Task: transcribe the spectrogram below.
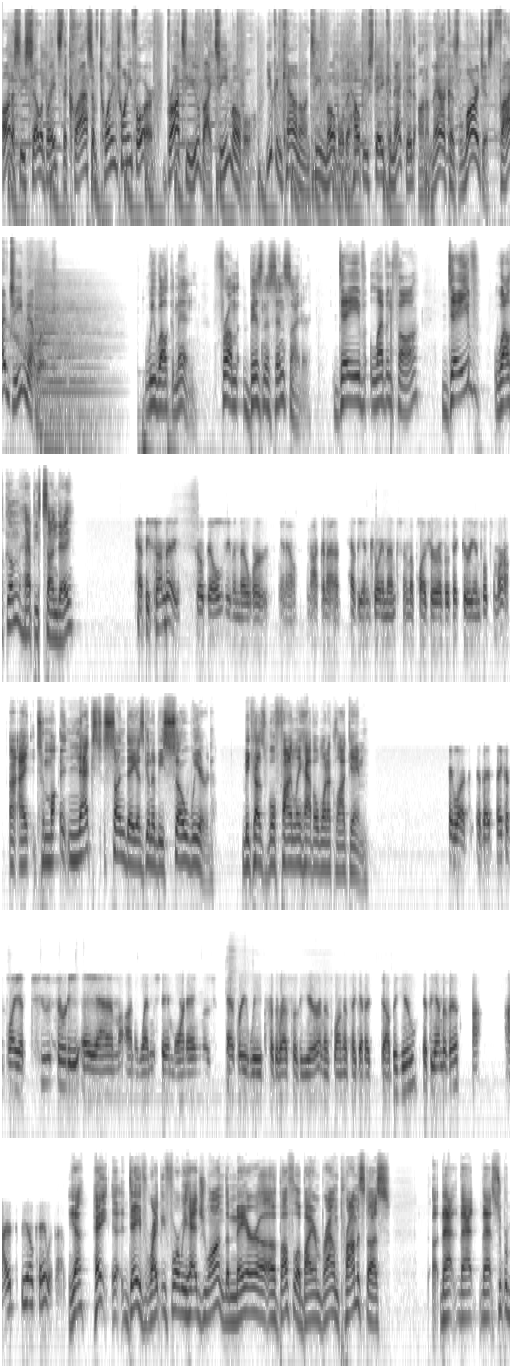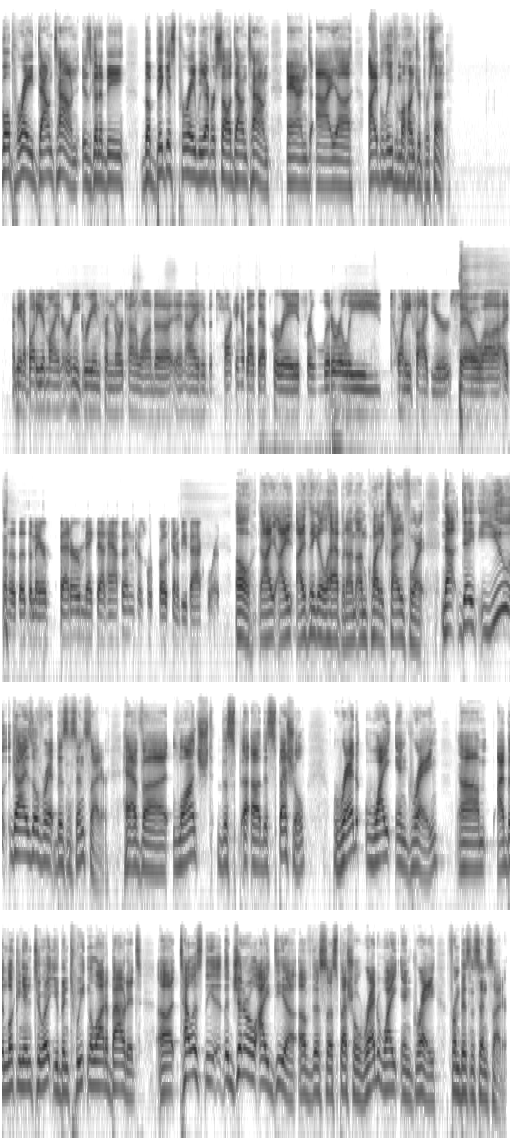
Audacy celebrates the class of 2024, brought to you by T Mobile. You can count on T Mobile to help you stay connected on America's largest 5G network. We welcome in from Business Insider, Dave Levinthal. Dave, welcome. Happy Sunday. Happy Sunday. Go Bills, even though we're, you know, not going to have the enjoyment and the pleasure of a victory until tomorrow. I, tomorrow next Sunday is going to be so weird because we'll finally have a one o'clock game. Hey, look, they, they could play at 2:30 a.m. on Wednesday mornings every week for the rest of the year, and as long as they get a W at the end of it, I, I'd be okay with that. Yeah. Hey, uh, Dave. Right before we had you on, the mayor uh, of Buffalo, Byron Brown, promised us uh, that that that Super Bowl parade downtown is going to be the biggest parade we ever saw downtown, and I uh, I believe him hundred percent. I mean, a buddy of mine, Ernie Green from North Tonawanda, and I have been talking about that parade for literally 25 years. So uh, the, the mayor better make that happen because we're both going to be back for it. Oh, I, I, I think it'll happen. I'm, I'm quite excited for it. Now, Dave, you guys over at Business Insider have uh, launched the, uh, the special Red, White, and Gray. Um, I've been looking into it. You've been tweeting a lot about it. Uh, tell us the the general idea of this uh, special red, white, and gray from Business Insider.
